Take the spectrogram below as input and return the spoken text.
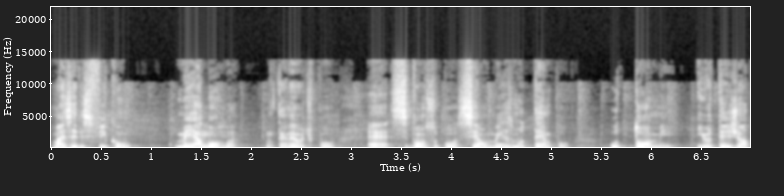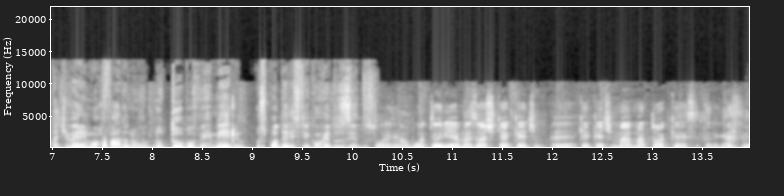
mas eles ficam meia Entendi. bomba, entendeu? Tipo, é, vamos supor, se ao mesmo tempo o Tommy e o TJ tiverem morfado no, no turbo vermelho, os poderes ficam reduzidos. Pô, é uma boa teoria, mas eu acho que a Cat, é, que a Cat ma- matou a Cassie, tá ligado?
